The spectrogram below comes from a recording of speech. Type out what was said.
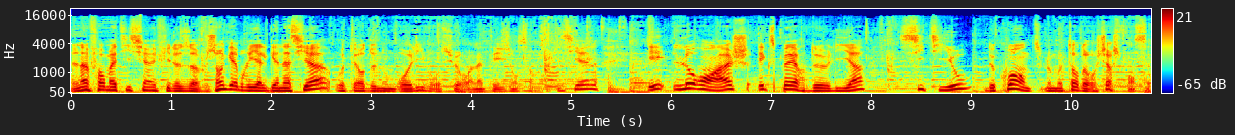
L'informaticien et philosophe Jean-Gabriel Ganassia, auteur de nombreux livres sur l'intelligence artificielle, et Laurent H., expert de l'IA, CTO de Quant, le moteur de recherche français.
